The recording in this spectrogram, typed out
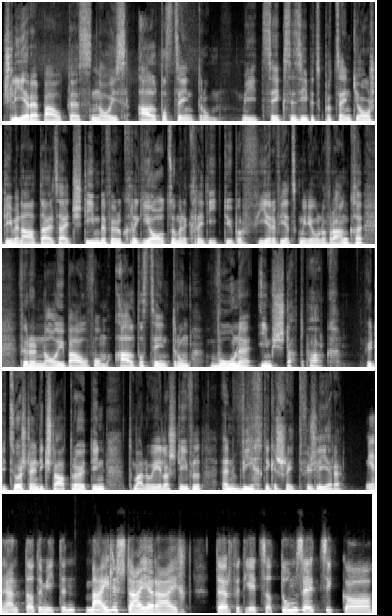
Schlieren baut ein neues Alterszentrum. Mit 76% Ja-Stimmenanteil sagt die Stimmbevölkerung Ja zu einem Kredit über 44 Millionen Franken für einen Neubau vom Alterszentrum Wohnen im Stadtpark. Für die zuständige Stadträtin Manuela Stiefel ein wichtiger Schritt für Schlieren. Wir haben damit einen Meilenstein erreicht, dürfen jetzt an die Umsetzung gehen,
